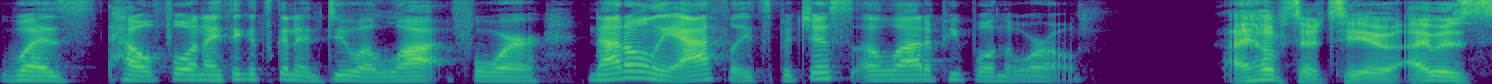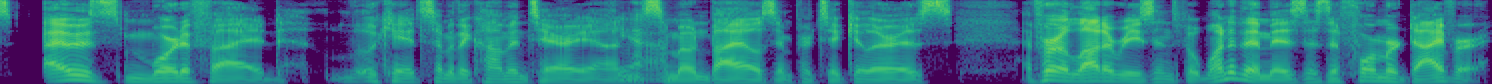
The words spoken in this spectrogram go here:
was helpful and i think it's going to do a lot for not only athletes but just a lot of people in the world I hope so too. I was I was mortified looking at some of the commentary on yeah. Simone Biles in particular as for a lot of reasons, but one of them is as a former diver.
